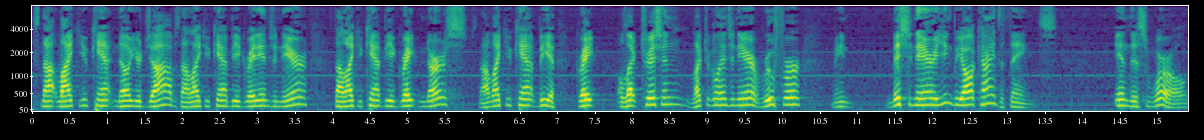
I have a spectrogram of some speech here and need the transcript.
It's not like you can't know your job. It's not like you can't be a great engineer. It's not like you can't be a great nurse. It's not like you can't be a great electrician, electrical engineer, roofer. I mean, missionary. You can be all kinds of things in this world.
